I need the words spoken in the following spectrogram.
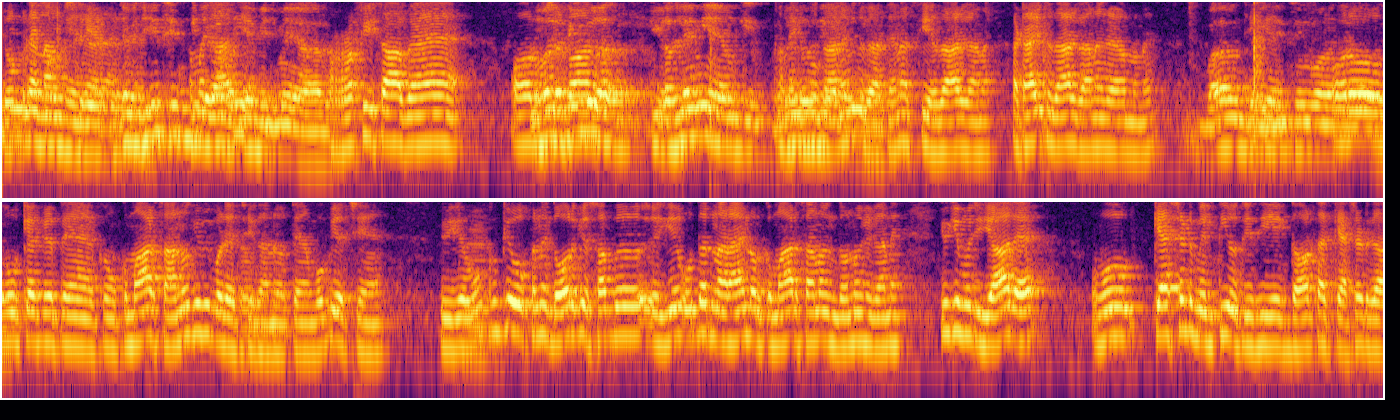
जो जिनका नाम है। जगजीत सिंह की समझ जगह आ रही है? है? बीच में यार। रफ़ी साहब हैं और उसके बाद तो की गजलें भी हैं उनकी। लेकिन वो गाने भी तो गाते हैं ना अस्सी हज़ार गाना अट्ठाईस हज़ार गाना गाया उन्होंने। और वो क्या कहते हैं कुमार सानू के भी बड़े अच्छे गाने होते हैं वो भी अच्छे हैं। क्योंकि वो क्योंकि वो अपने दौर के सब ये उदित नारायण और कुमार सानू इन दोनों के गाने क्योंकि मुझे याद है वो कैसेट मिलती होती थी एक दौर था कैसेट का।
